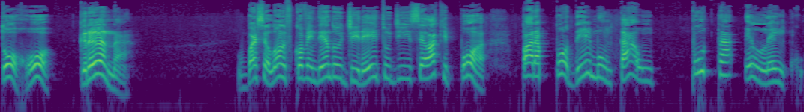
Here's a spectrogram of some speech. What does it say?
torrou grana o Barcelona ficou vendendo o direito de, sei lá que porra, para poder montar um puta elenco.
